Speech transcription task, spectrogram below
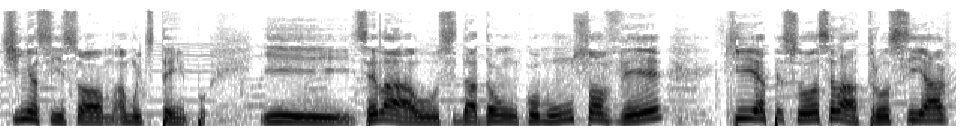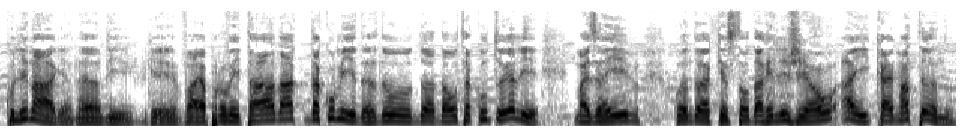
tinha-se isso há, há muito tempo. E, sei lá, o cidadão comum só vê que a pessoa, sei lá, trouxe a culinária, né, ali, vai aproveitar da, da comida, do, da, da outra cultura ali. Mas aí, quando é a questão da religião, aí cai matando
